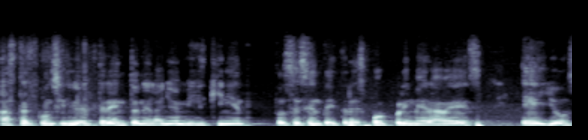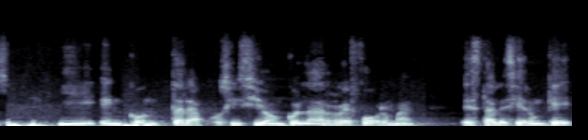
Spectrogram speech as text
hasta el concilio de Trento en el año de 1563 por primera vez ellos y en contraposición con la reforma establecieron que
